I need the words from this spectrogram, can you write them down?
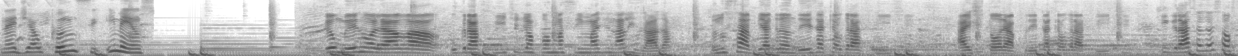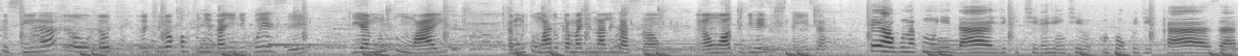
né, de alcance imenso eu mesmo olhava o grafite de uma forma assim marginalizada. Eu não sabia a grandeza que é o grafite, a história preta que é o grafite. E graças a essa oficina eu, eu, eu tive a oportunidade de conhecer que é muito mais, é muito mais do que a marginalização. É um ato de resistência. Ter algo na comunidade que tire a gente um pouco de casa,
